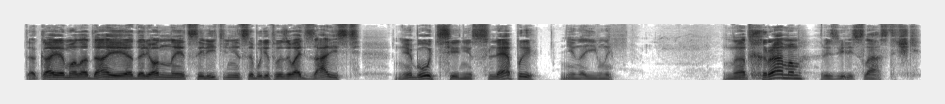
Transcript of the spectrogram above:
Такая молодая и одаренная целительница будет вызывать зависть. Не будьте ни слепы, ни наивны. Над храмом резвились ласточки.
